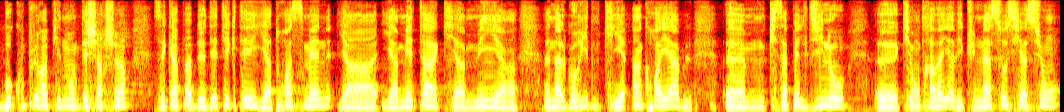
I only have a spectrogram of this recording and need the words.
beaucoup plus rapidement que des chercheurs. C'est capable de détecter, il y a trois semaines, il y a, Meta qui a mis un, algorithme qui est incroyable, qui s'appelle Dino, qui ont travaillé avec une association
